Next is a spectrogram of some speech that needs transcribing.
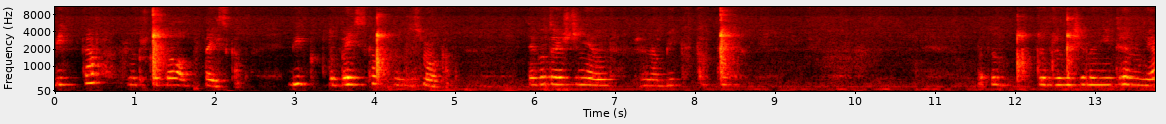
Big Cup na przykład do Base Cup. Big do Base Cup do Small Cup. Tego to jeszcze nie wiem, że na Big Cup. Bo to dobrze mi się na niej trenuje.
